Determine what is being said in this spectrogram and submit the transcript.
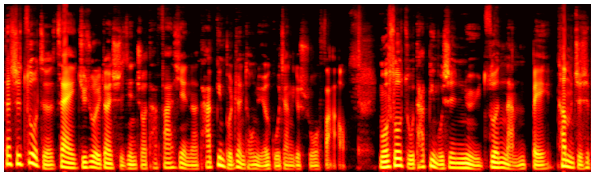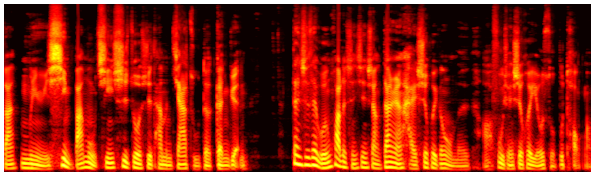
但是作者在居住了一段时间之后，他发现呢，他并不认同女儿国这样的一个说法哦。摩梭族他并不是女尊男卑，他们只是把女性、把母亲视作是他们家族的根源。但是在文化的呈现上，当然还是会跟我们啊父权社会有所不同哦。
